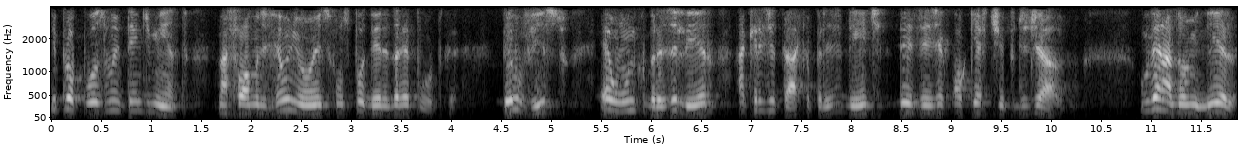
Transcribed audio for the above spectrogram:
e propôs um entendimento na forma de reuniões com os poderes da República. Pelo visto, é o único brasileiro a acreditar que o presidente deseja qualquer tipo de diálogo. O governador mineiro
